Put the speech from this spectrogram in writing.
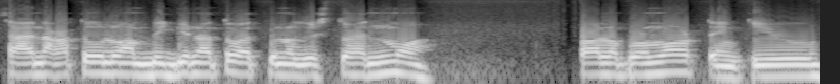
Sana nakatulong ang video na to at kung nagustuhan mo. Follow for more. Thank you.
